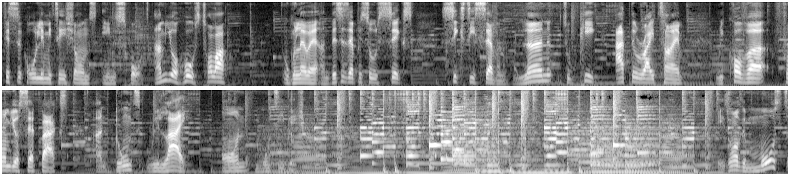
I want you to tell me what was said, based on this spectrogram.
physical limitations in sports. I'm your host, Tola Ogunlewe, and this is episode 667. Learn to peak at the right time, recover from your setbacks, and don't rely on motivation. He's one of the most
